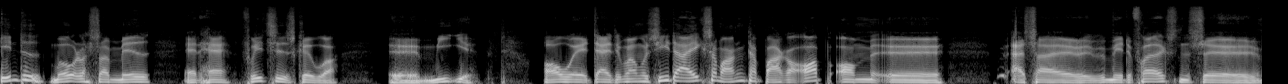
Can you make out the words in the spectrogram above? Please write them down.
Intet måler sig med at have fritidsskriver øh, Mie. Og øh, der, man må sige, der er ikke så mange, der bakker op om øh, altså øh, Mette Frederiksens øh,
